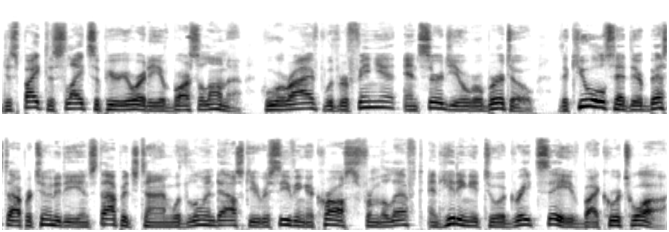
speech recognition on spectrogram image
Despite the slight superiority of Barcelona, who arrived with Raphinha and Sergio Roberto, the Cules had their best opportunity in stoppage time with Lewandowski receiving a cross from the left and hitting it to a great save by Courtois.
